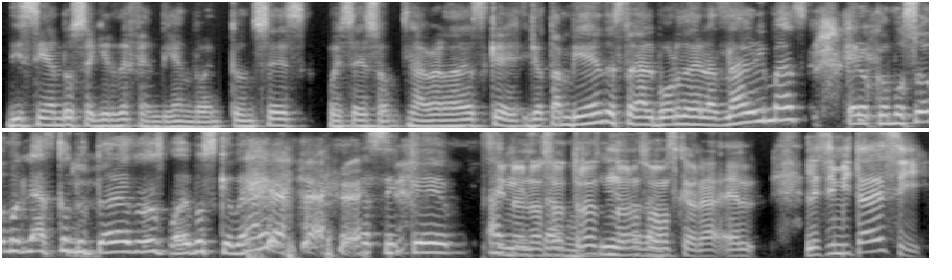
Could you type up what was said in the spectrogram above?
diciendo, seguir defendiendo. Entonces, pues eso, la verdad es que yo también estoy al borde de las lágrimas, pero como somos las conductoras no nos podemos quebrar. Así que... Si no, nosotros no nos podemos quebrar. El, les invitades sí,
